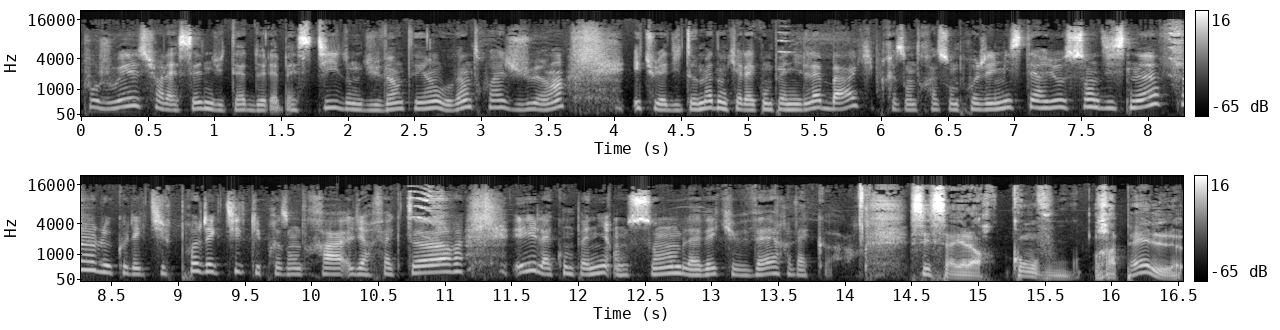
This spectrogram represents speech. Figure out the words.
pour jouer sur la scène du théâtre de la Bastille, donc du 21 au 23 juin. Et tu l'as dit Thomas, donc il y a la compagnie là-bas qui présentera son projet Mysterio 119, le collectif Projectile qui présentera Factor et la compagnie Ensemble avec Vers l'accord. C'est ça. Et alors, qu'on vous rappelle,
